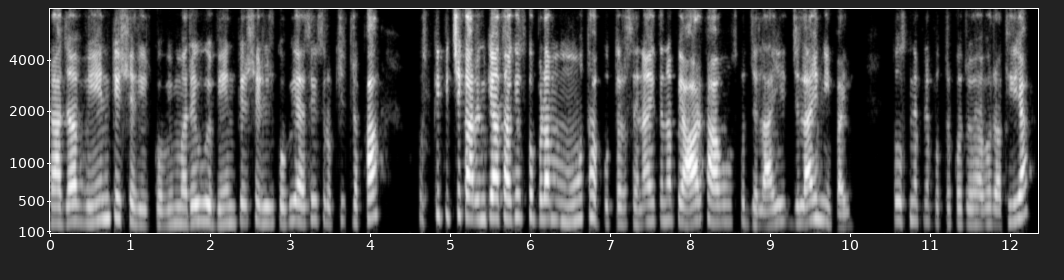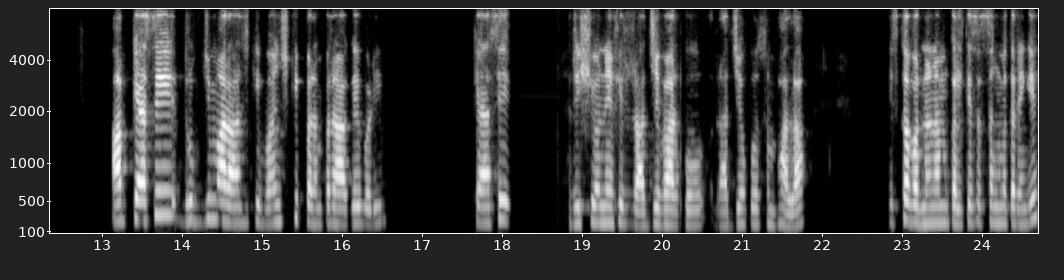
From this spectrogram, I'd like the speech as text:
राजा वेन के शरीर को भी, मरे हुए वेन के शरीर को भी ऐसे ही सुरक्षित रखा। उसके पीछे कारण क्या था कि उसको बड़ा मोह था पुत्र से ना, इतना प्यार था वो, उसको जलाई जलाई नहीं पाई। तो उसने अपने पुत्र को जो है वो रख लिया। आप कैसे ध्रुव जी महाराज के वंश की परंपरा आगे बढ़ी? कैसे ऋषियों ने फिर राज्यभार को, राज्यों को संभाला? इसका वर्णन हम कल के सत्संग में करेंगे।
